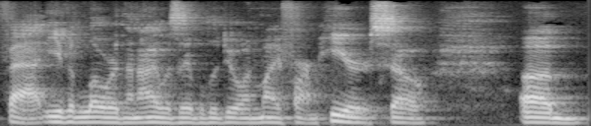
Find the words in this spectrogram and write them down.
fat, even lower than I was able to do on my farm here. So, um,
